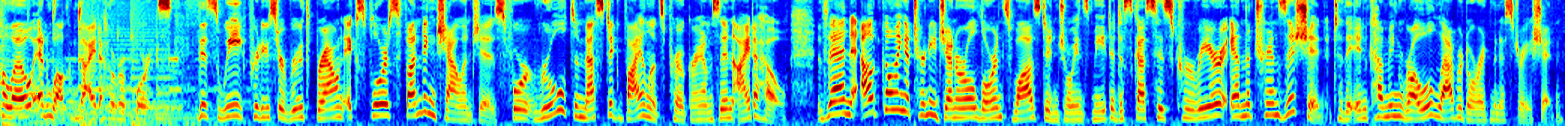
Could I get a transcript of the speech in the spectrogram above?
Hello and welcome to Idaho Reports. This week, producer Ruth Brown explores funding challenges for rural domestic violence programs in Idaho. Then, outgoing Attorney General Lawrence Wasden joins me to discuss his career and the transition to the incoming Raul Labrador administration.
